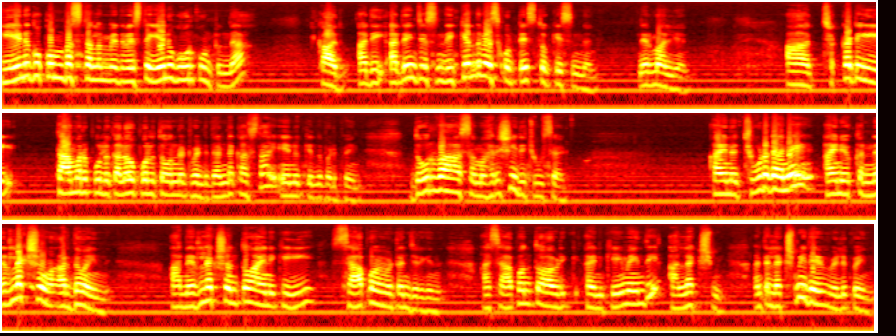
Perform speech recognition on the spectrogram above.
ఏనుగు కుంభస్థలం మీద వేస్తే ఏనుగు ఊరుకుంటుందా? కాదు. అది అదేం చేసింది? కింద వేసి కొట్టేసి తొక్కేసిందని నిర్మాల్యాన్ని. ఆ చక్కటి తామర పూలు కలవ పూలతో ఉన్నటువంటి దండ కాస్త ఏనుగు కింద పడిపోయింది. దూర్వాస మహర్షి ఇది చూశాడు. ఆయన చూడగానే ఆయన యొక్క నిర్లక్ష్యం అర్థమైంది. ఆ నిర్లక్ష్యంతో ఆయనకి శాపం ఇవ్వటం జరిగింది. ఆ శాపంతో ఆవిడకి ఆయనకి ఏమైంది? అలక్ష్మి అంటే లక్ష్మీదేవి వెళ్ళిపోయింది.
